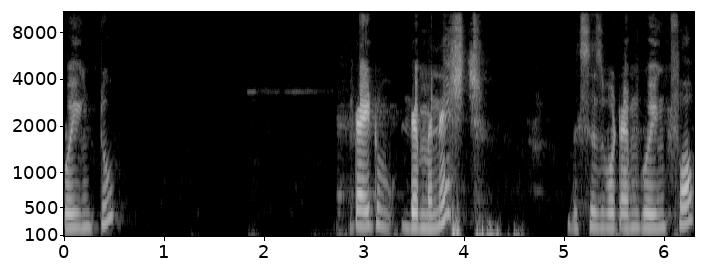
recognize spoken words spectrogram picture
going to appetite diminished. This is what i'm going for.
